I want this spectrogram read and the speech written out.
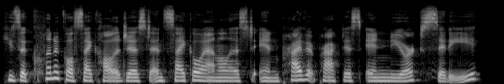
He's a clinical psychologist and psychoanalyst in private practice in New York City.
